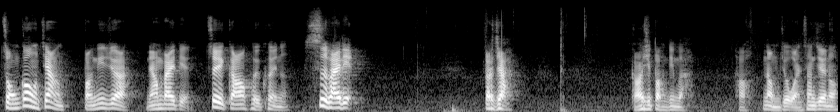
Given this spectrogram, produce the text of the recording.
总共这样绑定就要两百点，最高回馈呢四百点。大家赶快去绑定吧。好，那我们就晚上见喽。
